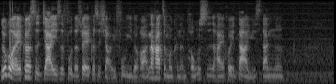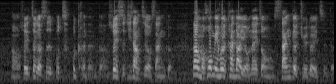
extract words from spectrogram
如果 x 加一是负的，所以 x 小于负一的话，那它怎么可能同时还会大于三呢？哦，所以这个是不不可能的，所以实际上只有三个。那我们后面会看到有那种三个绝对值的，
